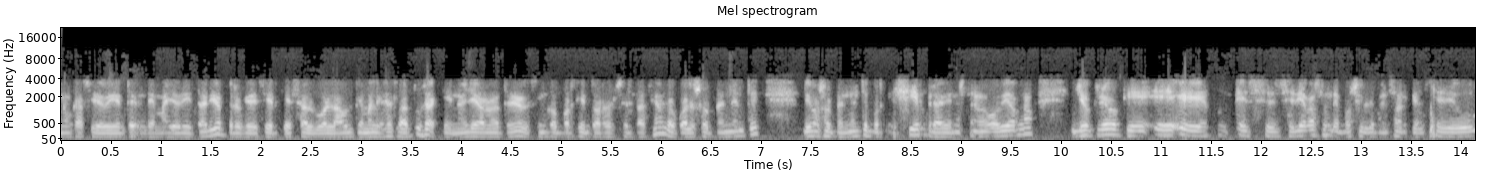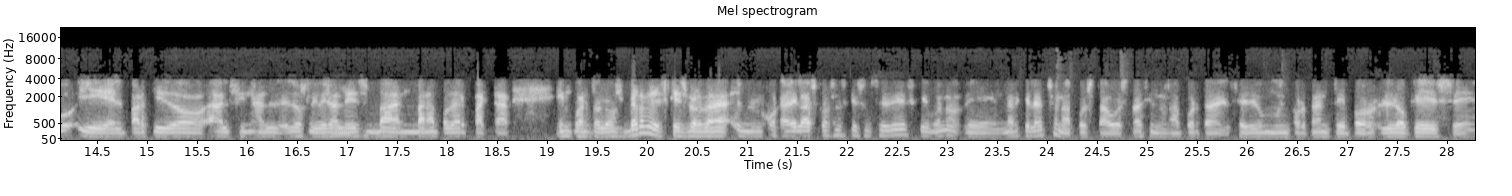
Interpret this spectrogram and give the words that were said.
nunca ha sido evidentemente mayoritario, pero quiere decir que salvo la última legislatura que no llegaron a tener el 5% de representación, lo cual es sorprendente, digo sorprendente porque siempre había en este gobierno, yo creo que eh, es, sería bastante posible pensar que el CDU y el partido, al final, los liberales van, van a poder pactar. En cuanto a los verdes, que es verdad, una de las cosas que sucede es que, bueno, eh, Merkel ha hecho una apuesta o está haciendo una apuesta del CDU muy importante por lo que es eh,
